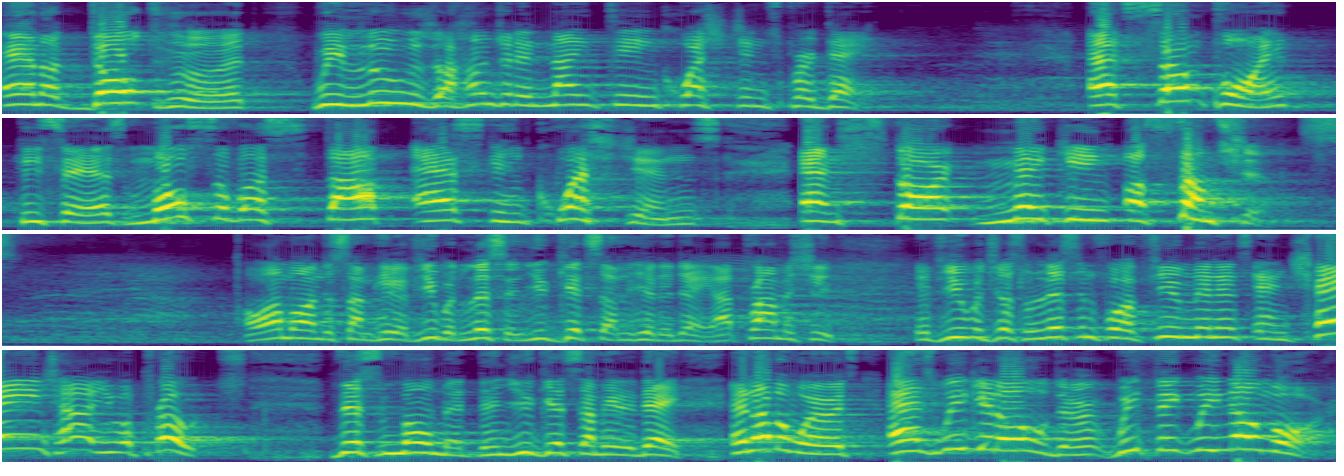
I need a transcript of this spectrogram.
and adulthood, we lose 119 questions per day. At some point, he says, most of us stop asking questions and start making assumptions. Oh, I'm on to something here. If you would listen, you get something here today. I promise you. If you would just listen for a few minutes and change how you approach this moment, then you get some here today. In other words, as we get older, we think we know more.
